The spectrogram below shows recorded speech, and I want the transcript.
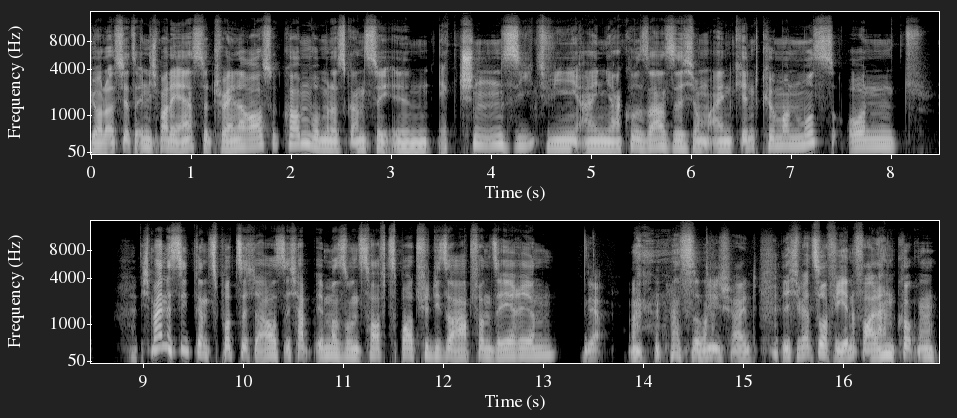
ja, da ist jetzt endlich mal der erste Trailer rausgekommen, wo man das Ganze in Action sieht, wie ein Yakuza sich um ein Kind kümmern muss. Und ich meine, es sieht ganz putzig aus. Ich habe immer so einen Softspot für diese Art von Serien. Ja, Also, die scheint. ich werde es auf jeden Fall angucken.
